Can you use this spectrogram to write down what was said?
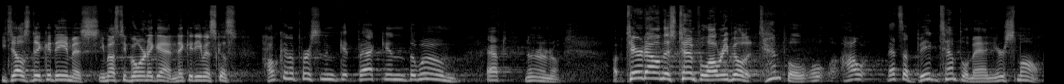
He tells Nicodemus, You must be born again. Nicodemus goes, How can a person get back in the womb after? No, no, no. Uh, tear down this temple, I'll rebuild it. Temple? Well, how? That's a big temple, man. You're small.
